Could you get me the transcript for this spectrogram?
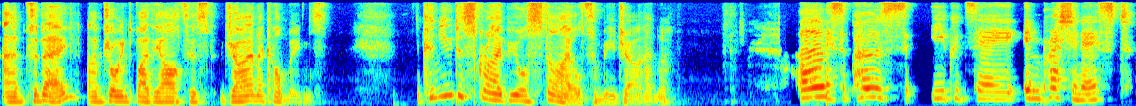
and today I'm joined by the artist Joanna Commings. Can you describe your style to me, Joanna? Um, I suppose you could say impressionist,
